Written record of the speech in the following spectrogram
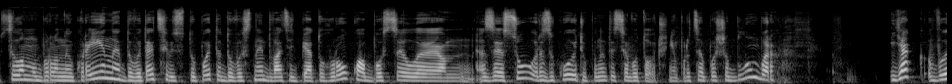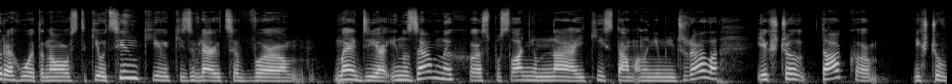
силам оборони України доведеться відступити до весни 25-го року, або сили ЗСУ ризикують опинитися в оточенні. Про це пише Блумберг. Як ви реагуєте на ось такі оцінки, які з'являються в медіа іноземних е, з посланням на якісь там анонімні джерела? Якщо так, е, якщо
